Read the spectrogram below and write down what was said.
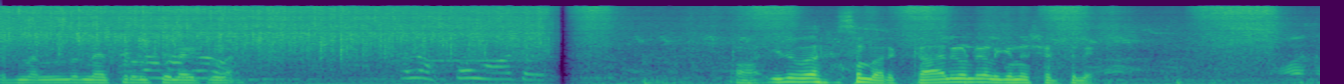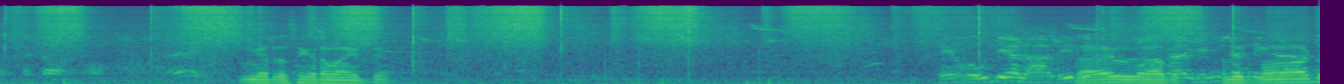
ഒരു നല്ല നാച്ചുറൽ ഫീലായിട്ടുള്ള ആ ഇത് വേറെ സംഭവം കാൽ കൊണ്ട് കളിക്കുന്ന ഷട്ടിൽ ഇങ്ങനെ രസകരമായിട്ട്. താഴെ വീഴാതെ അത് ഒരുപാട്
